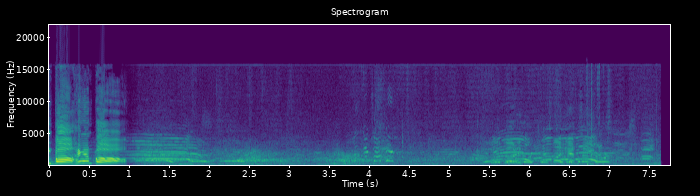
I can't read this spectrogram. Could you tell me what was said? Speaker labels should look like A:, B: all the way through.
A: Handball, handball.
B: Go, buddy. Come on,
